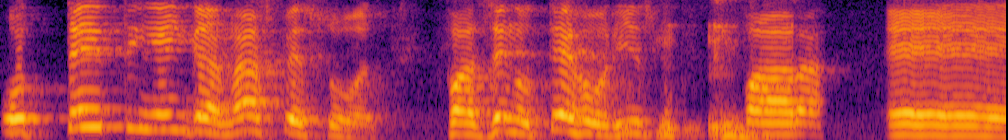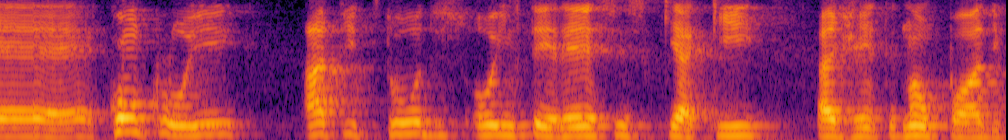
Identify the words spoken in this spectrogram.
ou tentem enganar as pessoas fazendo terrorismo para é, concluir atitudes ou interesses que aqui a gente não pode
